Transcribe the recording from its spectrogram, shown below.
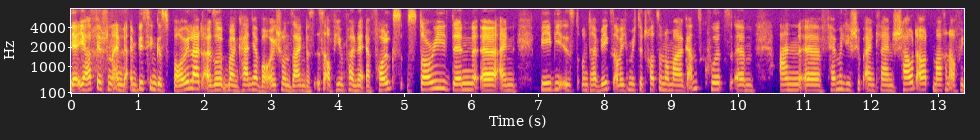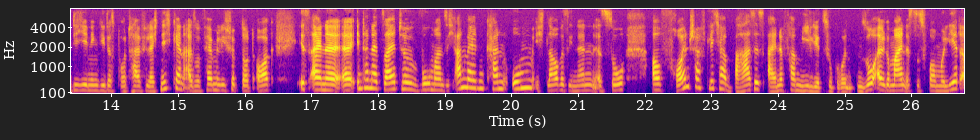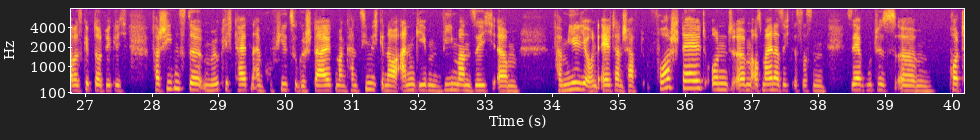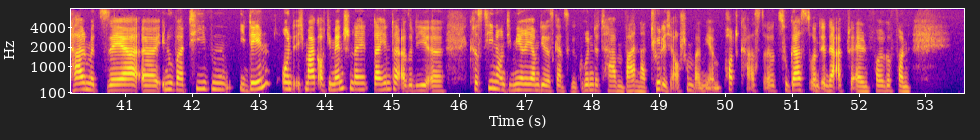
Ja, ihr habt ja schon ein, ein bisschen gespoilert. Also man kann ja bei euch schon sagen, das ist auf jeden Fall eine Erfolgsstory, denn äh, ein Baby ist unterwegs. Aber ich möchte trotzdem noch mal ganz kurz ähm, an äh, Family Ship einen kleinen Shoutout machen, auch für diejenigen, die das Portal vielleicht nicht kennen. Also familyship.org ist eine äh, Internetseite, wo man sich anmelden kann, um, ich glaube, sie nennen es so, auf freundschaftlicher Basis eine Familie zu gründen. So allgemein ist es formuliert, aber es gibt dort wirklich verschiedenste Möglichkeiten, ein Profil Profil zu gestalten. Man kann ziemlich genau angeben, wie man sich ähm, Familie und Elternschaft vorstellt. Und ähm, aus meiner Sicht ist das ein sehr gutes ähm, Portal mit sehr äh, innovativen Ideen. Und ich mag auch die Menschen dahinter. Also die äh, Christine und die Miriam, die das Ganze gegründet haben, waren natürlich auch schon bei mir im Podcast äh, zu Gast und in der aktuellen Folge von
